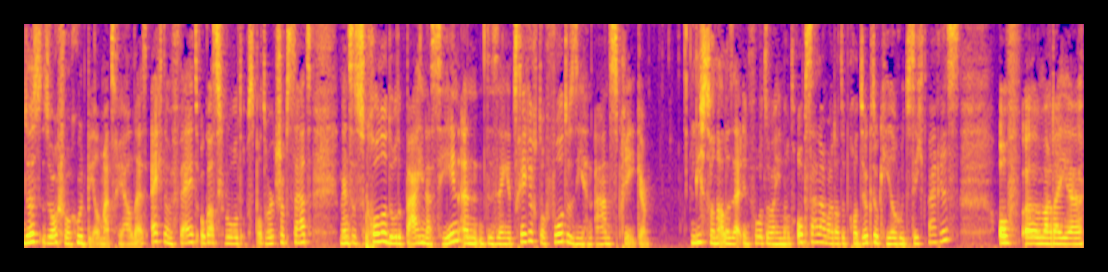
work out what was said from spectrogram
Dus zorg voor goed beeldmateriaal. Dat is echt een feit. Ook als je bijvoorbeeld op Spot Workshop staat. Mensen scrollen door de pagina's heen en ze zijn getriggerd door foto's die hen aanspreken. Liefst van alles in foto waar iemand op staat en waar dat het product ook heel goed zichtbaar is. Of uh, waar dat je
